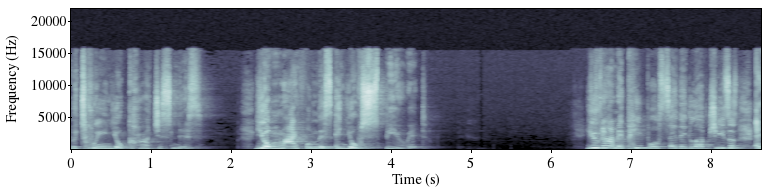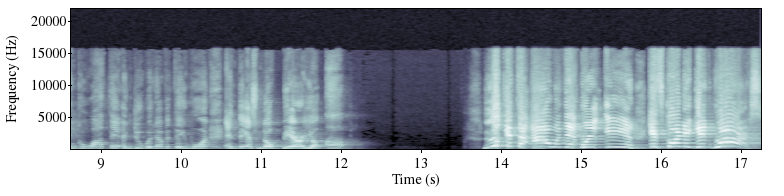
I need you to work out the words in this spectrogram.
between your consciousness your mindfulness, and your spirit. You know how many people say they love Jesus and go out there and do whatever they want, and there's no barrier up? Look at the hour that we're in. It's going to get worse.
